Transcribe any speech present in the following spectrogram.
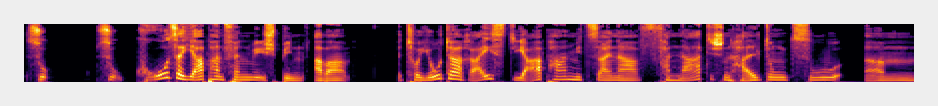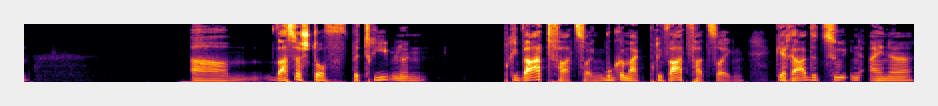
So, so großer Japan-Fan wie ich bin, aber Toyota reißt Japan mit seiner fanatischen Haltung zu ähm, ähm, wasserstoffbetriebenen Privatfahrzeugen, wo gemerkt Privatfahrzeugen, geradezu in eine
